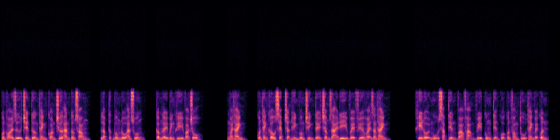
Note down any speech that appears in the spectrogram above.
Quân coi giữ trên tường thành còn chưa ăn cơm xong, lập tức bông đồ ăn xuống, cầm lấy binh khí vào chỗ. Ngoài thành quân thanh khâu xếp trận hình vông chỉnh tề chậm rãi đi về phía huệ giang thành. Khi đội ngũ sắp tiến vào phạm vi cung tiễn của quân phòng thủ thành vệ quân,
